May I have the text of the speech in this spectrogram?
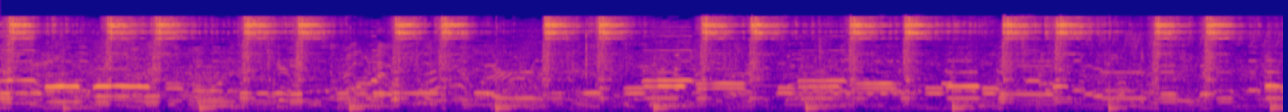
Thank you.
